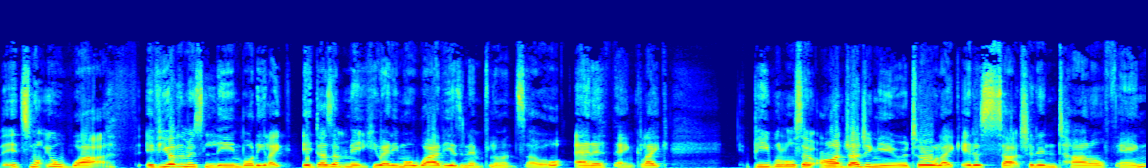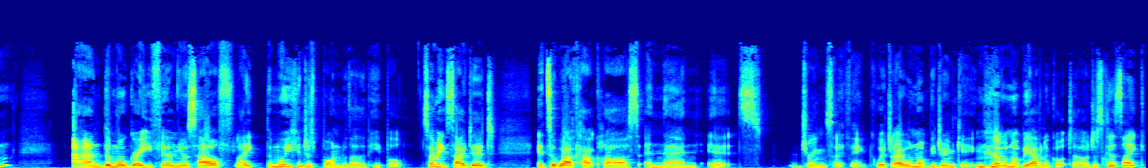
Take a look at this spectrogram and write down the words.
It's not your worth. If you have the most lean body, like it doesn't make you any more worthy as an influencer or anything. Like people also aren't judging you at all. Like it is such an internal thing. And the more great you feel in yourself, like the more you can just bond with other people. So I'm excited. It's a workout class and then it's drinks, I think, which I will not be drinking. I will not be having a cocktail just because, like,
